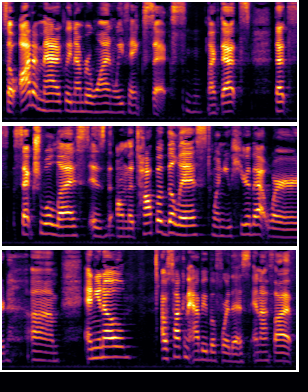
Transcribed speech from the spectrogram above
So automatically number 1 we think sex. Mm-hmm. Like that's that's sexual lust is on the top of the list when you hear that word. Um and you know, I was talking to Abby before this and I thought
